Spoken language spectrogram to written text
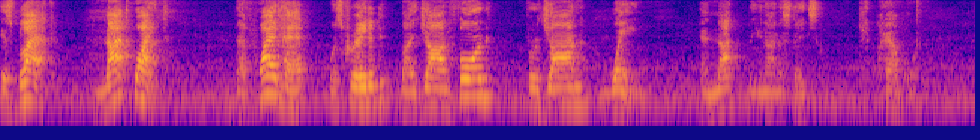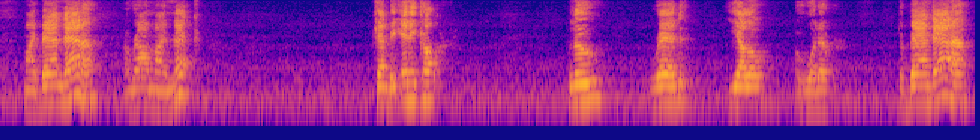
is black, not white. That white hat was created by John Ford for John Wayne and not the United States Cavalry. My bandana around my neck can be any color blue, red, yellow, or whatever. The bandana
